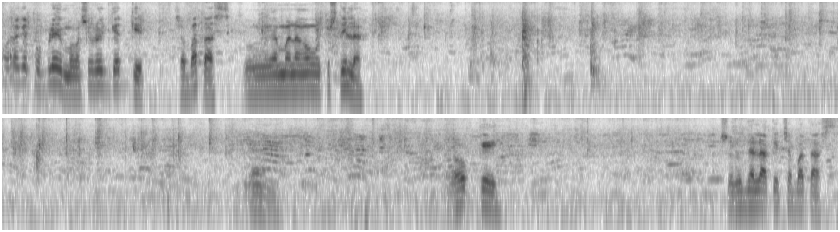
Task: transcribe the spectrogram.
Wala ka problema, masunod gadgit sa batas kung yan man ang utos nila. Yan. Okay. Sunod na lakit sa batas.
